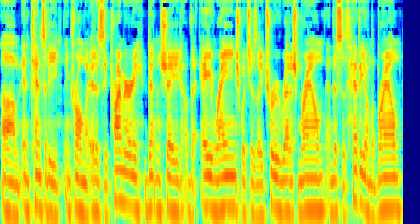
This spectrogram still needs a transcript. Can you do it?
um, intensity in chroma. It is the primary dentin shade of the A range, which is a true reddish brown, and this is heavy on the brown.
